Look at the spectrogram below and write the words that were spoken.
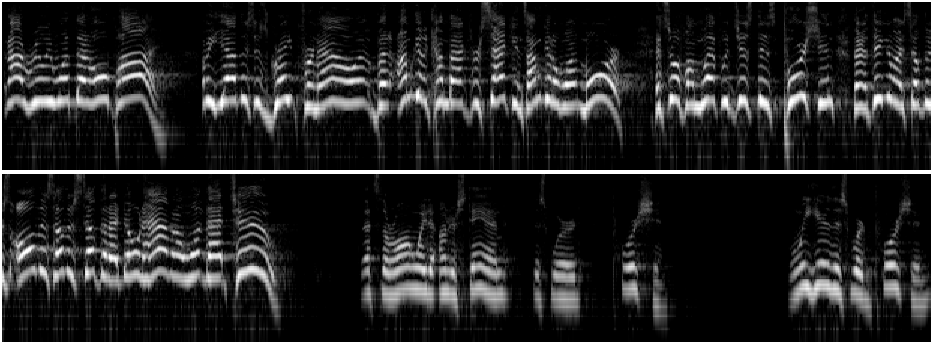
And I really want that whole pie. I mean, yeah, this is great for now, but I'm going to come back for seconds. I'm going to want more. And so if I'm left with just this portion, then I think to myself, there's all this other stuff that I don't have, and I want that too. That's the wrong way to understand this word portion. When we hear this word portion,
